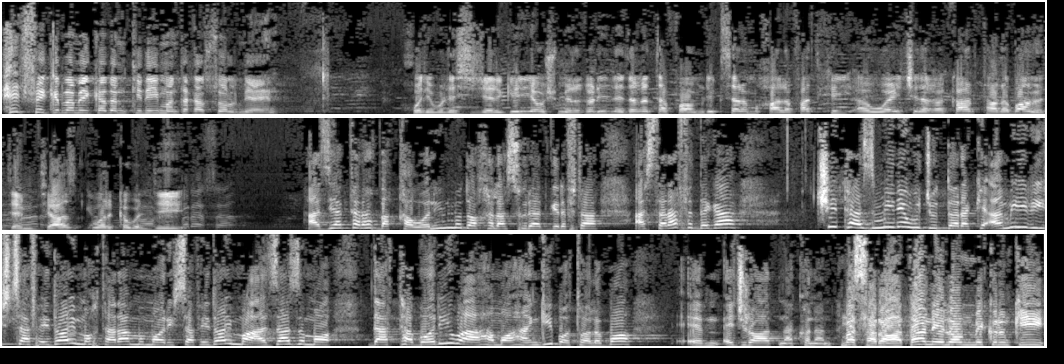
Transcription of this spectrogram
هیچ فکر نمیکردن که دی منطقه صلح میاین خو د ولسي جرګې یو شمېر غړي له دغه تفاهم لیک سره مخالفت کوي او وایي چې دغه کار طالبانو ته امتیاز ورکول دي از یک طرف به قوانین مداخله صورت گرفته از طرف دیگه چی تضمینی وجود داره که امیر سفیدای محترم ماری سفیدای معزز ما در تباری و هماهنگی با طالبا اجرات نکنند. ما صراحتا اعلان میکنم که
